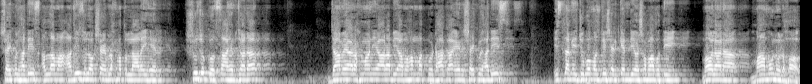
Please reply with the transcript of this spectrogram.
শাইখুল হাদিস আল্লামা আজিজুল হক সাহেব রহমতুল্লাহ আলাইহের সুযোগ্য সাহেবজাদা জামিয়া রহমানিয়া আরাবিয়া মোহাম্মদপুর ঢাকা এর শাইখুল হাদিস ইসলামী যুব মজলিসের কেন্দ্রীয় সভাপতি মাওলানা মামুনুল হক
